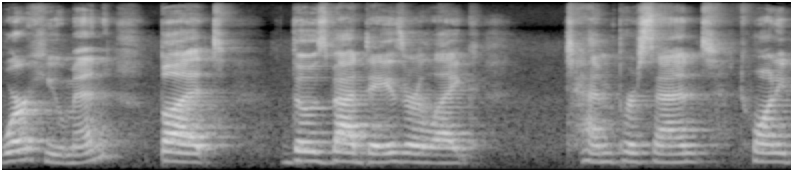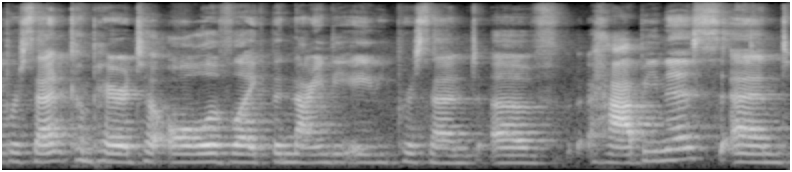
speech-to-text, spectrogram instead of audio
We're human but those bad days are like 10% 20% compared to all of like the 90 80% of happiness and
